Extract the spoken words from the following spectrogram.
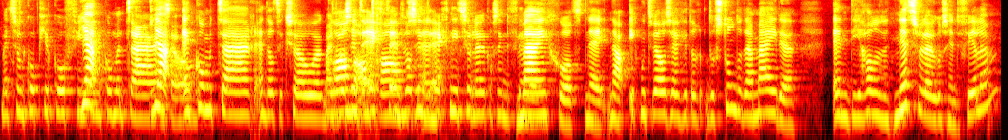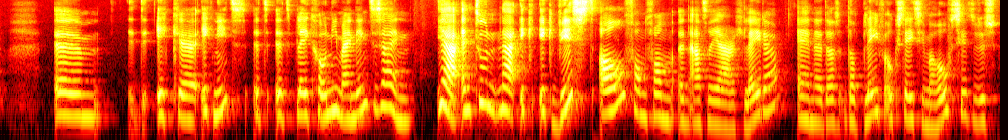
met zo'n kopje koffie Ja. en commentaar ja, en zo. en commentaar. En dat ik zo uh, maar het was, in het, echt, het was in het echt niet zo leuk als in de film. Mijn god, nee. Nou, ik moet wel zeggen, er, er stonden daar meiden en die hadden het net zo leuk als in de film. Ehm, ik, eh, ik niet. Het, het bleek gewoon niet mijn ding te zijn. Ja, en toen, nou, ik, ik wist al van, van een aantal jaren geleden. En eh, dat, dat bleef ook steeds in mijn hoofd zitten. Dus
